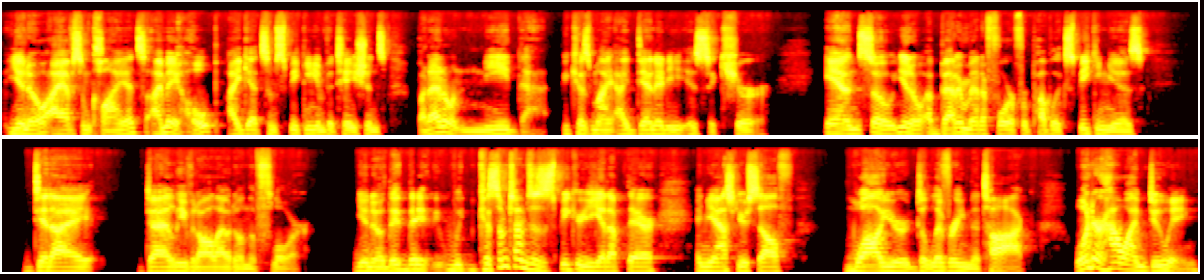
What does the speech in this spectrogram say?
you know, I have some clients. I may hope I get some speaking invitations, but I don't need that because my identity is secure. And so, you know, a better metaphor for public speaking is did I did I leave it all out on the floor? You know, they they because sometimes as a speaker you get up there and you ask yourself while you're delivering the talk, wonder how I'm doing.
